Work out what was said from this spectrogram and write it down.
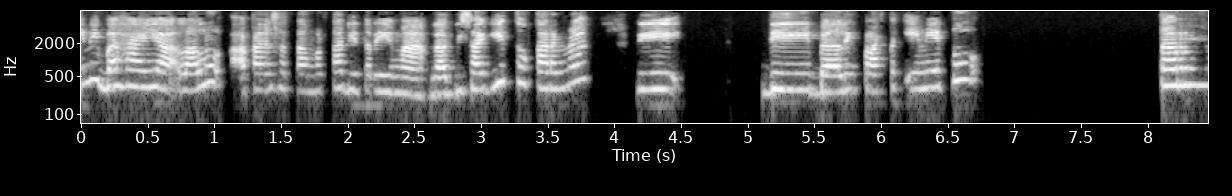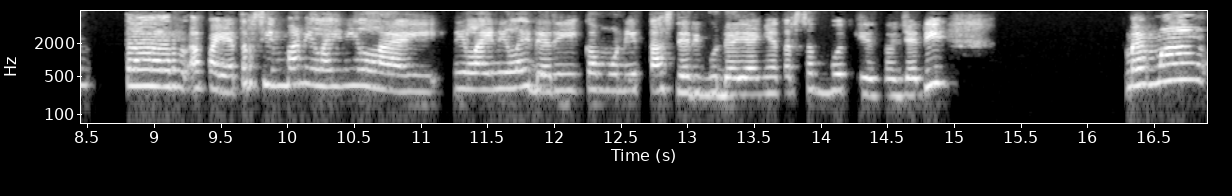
ini bahaya lalu akan serta merta diterima nggak bisa gitu karena di di balik praktek ini tuh ter ter apa ya tersimpan nilai-nilai nilai-nilai dari komunitas dari budayanya tersebut gitu. Jadi memang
